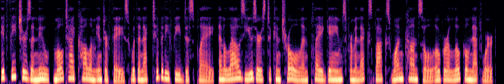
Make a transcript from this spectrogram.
It features a new, multi-column interface with an activity feed display, and allows users to control and play games from an Xbox One console over a local network,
